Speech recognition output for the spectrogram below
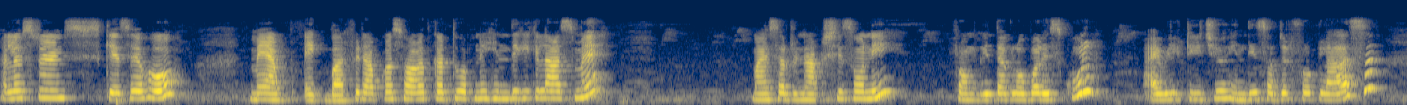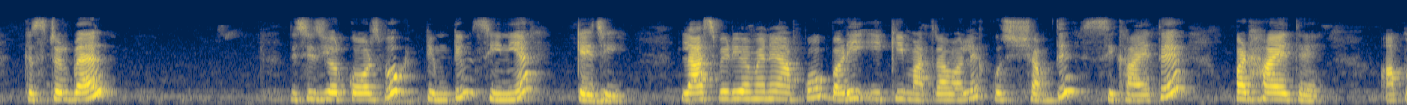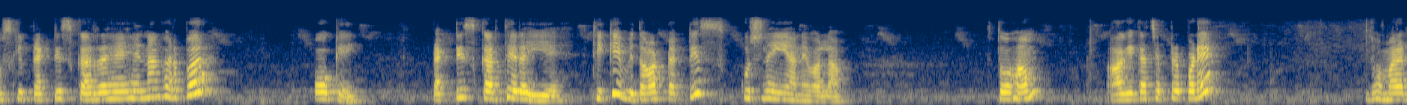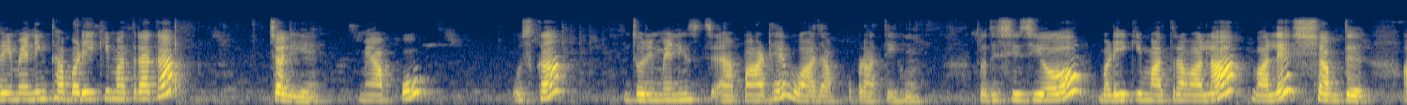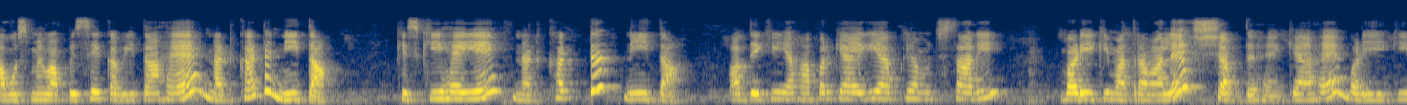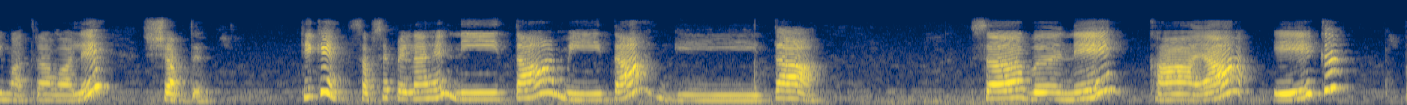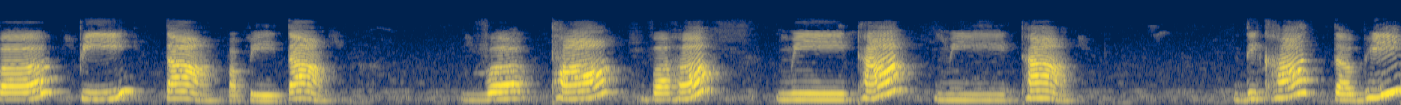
Hello students कैसे हो? मैं अब एक बार फिर आपका स्वागत करती हूँ अपनी हिंदी की क्लास में। My sir Meenakshi Soni from Geeta Global School I will teach you Hindi subject for class Crystal Bell this is your course book Tim Tim senior K G last video में मैंने आपको बड़ी ई की मात्रा वाले कुछ शब्द सिखाए थे, पढ़ाए थे। आप उसकी प्रैक्टिस कर रहे हैं ना घर पर? ओके प्रैक्टिस करते रहिए। ठीक है? विदाउट प्रैक्टिस कुछ नहीं आने वाला। तो हम आगे का चैप्टर पढ़े। जो हमारा रिमेनिंग था बड़ी की मात्रा का, चलिए। मैं आपको उसका जो रिमेनिंग पार्ट है, वो आज आपको पढ़ाती हूँ। तो दिस इज़ योर बड़ी की मात्रा वाला, वाले शब्द। अब उसमें वापस से कविता है नटखट नीता। किसकी है ये? नटखट नीता। अब देखिए यहाँ पर क्या आएगी आपकी, हम सारी बड़ी की मात्रा वाले शब्द हैं। क्या है? बड़ी की मात्रा वाले शब्द। ठीक है? सबसे पहला है नीता मीता गीता। सबने खाया एक पपी पपीता पपीता। व, था, वह, मीठा मीठा। दिखा तभी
